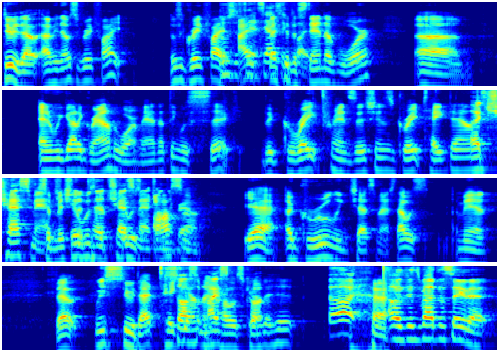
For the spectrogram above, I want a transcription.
dude. That, I mean, that was a great fight. It was a great fight. was a I expected a stand-up war, um, and we got a ground war. Man, that thing was sick. The great transitions, great takedowns, A chess match. submission it was a chess match awesome. on the ground. Yeah, a grueling chess match. That was man. That We dude, that takedown some that nice- Carlos Condit hit. Uh, I was just about to say that.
